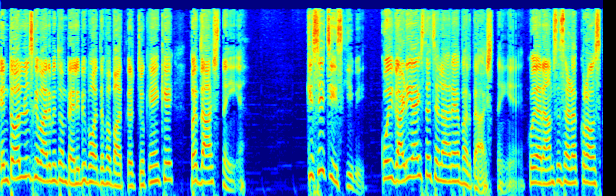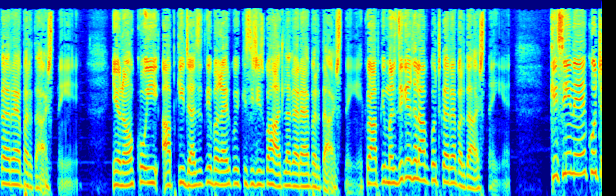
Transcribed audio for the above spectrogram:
intolerance के बारे में तो हम पहले भी बहुत दफ़ा बात कर चुके हैं कि बर्दाश्त नहीं है। किसी चीज़ की भी। कोई गाड़ी आहिस्ता चला रहा है, बर्दाश्त नहीं है। कोई आराम से सड़क क्रॉस कर रहा है, बर्दाश्त नहीं है। यू नो कोई आपकी इजाज़त के बगैर कोई किसी चीज़ को हाथ लगा रहा है, बर्दाश्त नहीं है। कोई आपकी मर्ज़ी के खिलाफ कुछ कर रहा है, बर्दाश्त नहीं है। किसी ने कुछ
